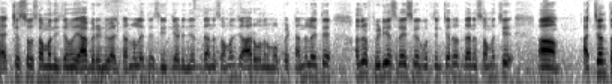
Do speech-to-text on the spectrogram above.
హెచ్ఎస్లకు సంబంధించిన యాభై రెండు వేల టన్నులు అయితే సీజ్ చేయడం జరిగింది. దానికి సంబంధించి ఆరు వందల ముప్పై టన్నులు అయితే అందులో పీడిఎస్ రైస్గా గుర్తించారు. దానికి సంబంధించి అత్యంత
